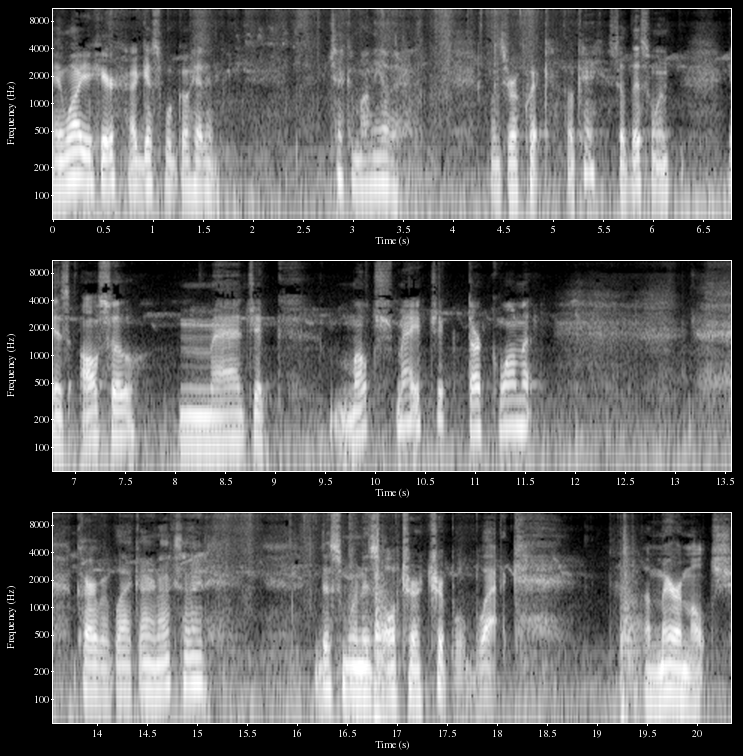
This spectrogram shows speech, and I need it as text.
and while you're here, I guess we'll go ahead and check them on the other ones real quick. Okay, so this one is also Magic Mulch Magic Dark Walnut. carbon black iron oxide. This one is ultra triple black. Amerimulch.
